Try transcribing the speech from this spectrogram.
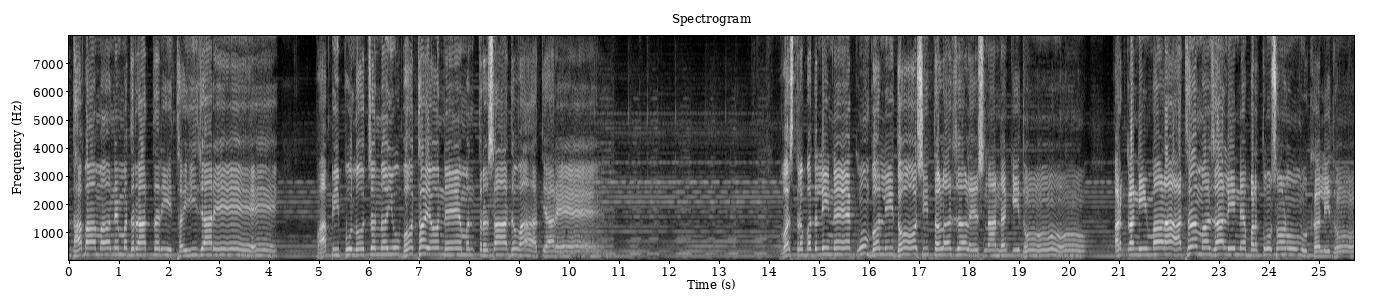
ધાબામાં ને મધરાત્રી થઈ જારે. પાપી પુલોચન ઊભો થયો ને મંત્ર સાધવા ત્યારે. વસ્ત્ર બદલીને કુંભ લીધો, શીતળ જળે સ્નાન કીધું. અર્કની માળા હાથમાં ઝાલીને બળતું સોણું મુખ લીધું.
